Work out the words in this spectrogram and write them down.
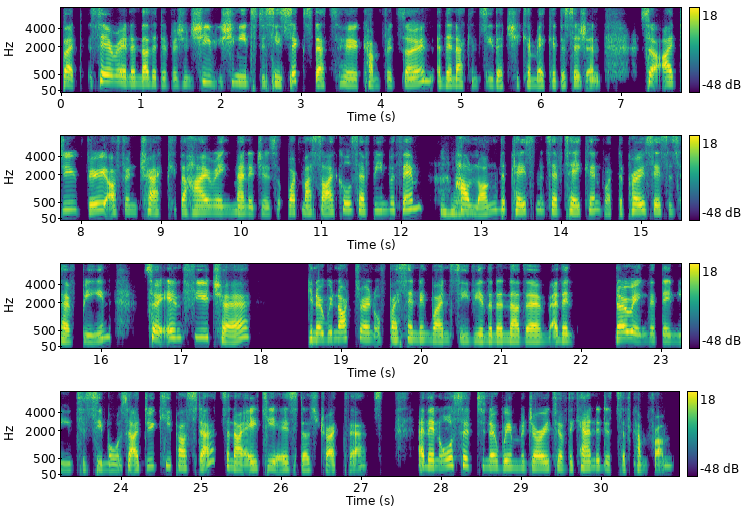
But Sarah in another division, she she needs to see six. That's her comfort zone, and then I can see that she can make a decision. So I do very often track the hiring managers, what my cycles have been with them, mm-hmm. how long the placements have taken, what the processes have been. So in future, you know, we're not thrown off by sending one CV and then another, and then knowing that they need to see more. So I do keep our stats, and our ATS does track that. And then also to know where majority of the candidates have come from.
